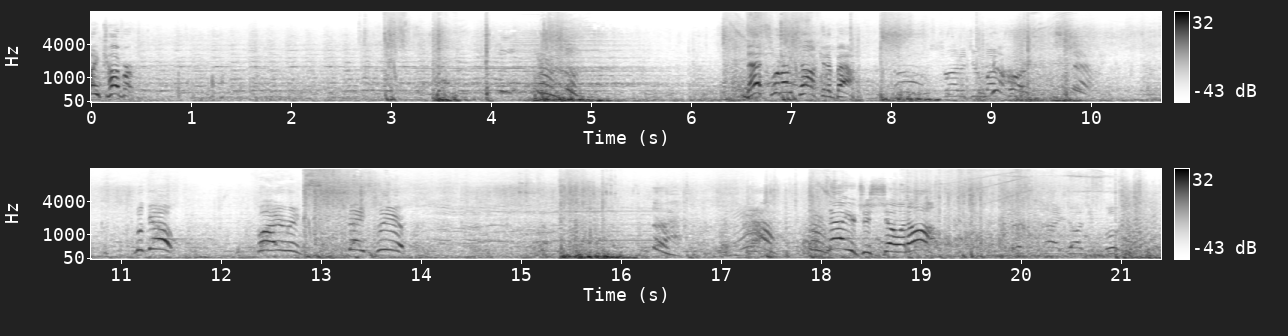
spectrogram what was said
Find cover! That's what I'm talking about! Just trying to do my part. Look out! Firing! Stay clear! Now you're just showing off! Dodging bullets.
